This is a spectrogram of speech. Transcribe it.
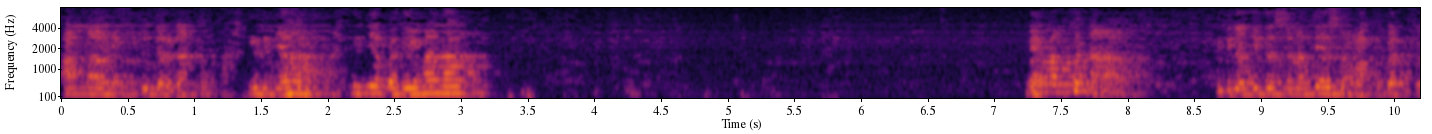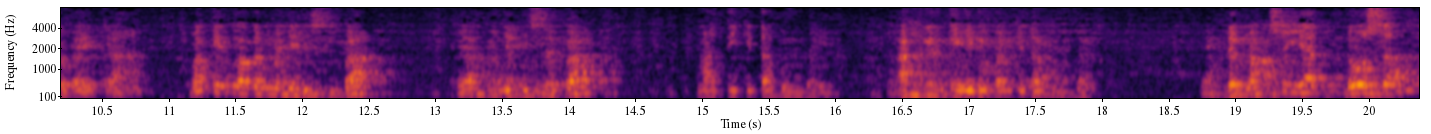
Amal itu tergantung akhirnya. Akhirnya bagaimana? Memang benar. Ketika kita senantiasa melakukan kebaikan, maka itu akan menjadi sebab ya menjadi sebab mati kita pun baik akhir kehidupan kita pun baik ya, dan maksiat dosa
